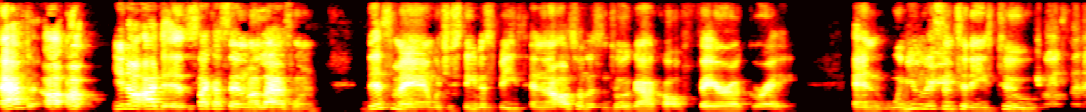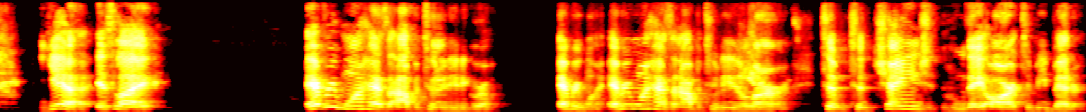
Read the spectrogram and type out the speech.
after uh, uh, you know I it's like I said in my last one. This man, which is Stephen Speaks, and then I also listened to a guy called Farrah Gray. And when you listen to these two, You both for them. yeah, it's like everyone has an opportunity to grow. Everyone, everyone has an opportunity to learn, to to change who they are to be better.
